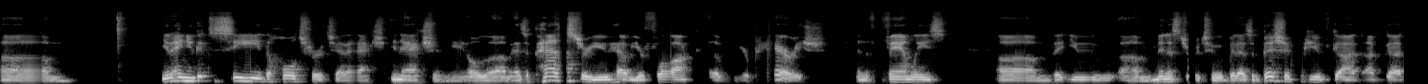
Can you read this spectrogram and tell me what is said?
um, you know, and you get to see the whole church at action, in action. You know, um, as a pastor, you have your flock of your parish and the families um, that you um, minister to. But as a bishop, you've got I've got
